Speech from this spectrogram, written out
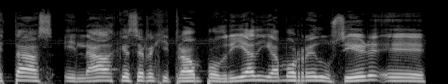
estas heladas que se registraron, ¿podría, digamos, reducir eh,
